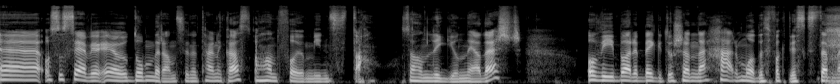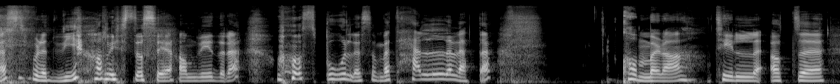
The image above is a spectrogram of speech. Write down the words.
Eh, og så ser vi er jo dommerne sine ternekast, og han får jo minst, da. Så han ligger jo nederst. Og vi bare begge to skjønner her må det faktisk stemmes, for vi har lyst til å se han videre. Og spole som et helvete. Kommer da til at eh,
